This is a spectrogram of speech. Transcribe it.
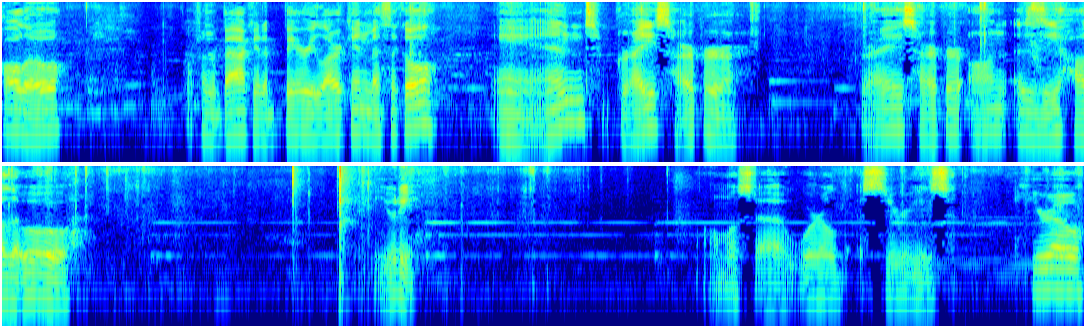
hollow from the back at a Barry Larkin mythical. And Bryce Harper. Bryce Harper on the hollow. Beauty. Almost a World Series hero.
